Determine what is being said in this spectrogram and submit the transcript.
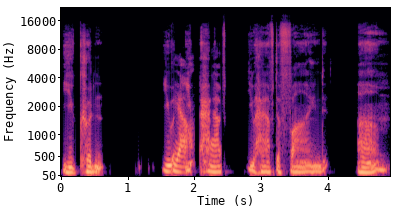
you couldn't, you, Yeah. you have, you have to find, um,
